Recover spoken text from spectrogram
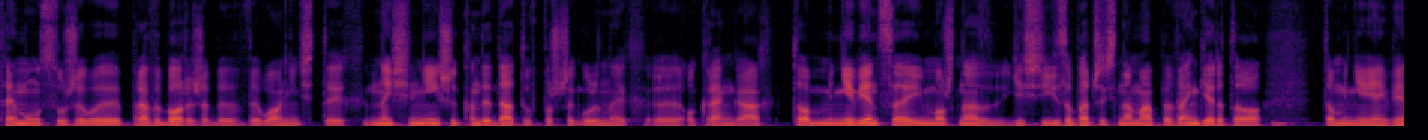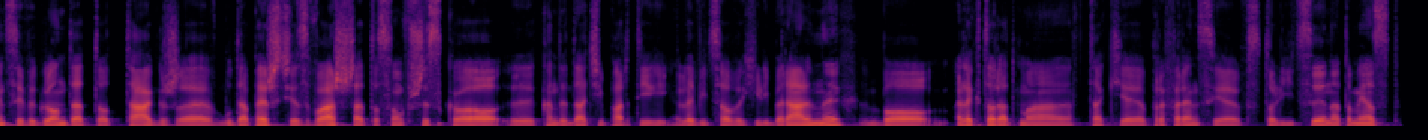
temu służyły prawybory, żeby wyłonić tych najsilniejszych kandydatów w poszczególnych y, okręgach. To mniej więcej można, jeśli zobaczyć na mapę Węgier, to to mniej więcej wygląda to tak, że w Budapeszcie zwłaszcza to są wszystko y, kandydaci partii lewicowych i liberalnych, bo elektorat ma takie preferencje w stolicy, natomiast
